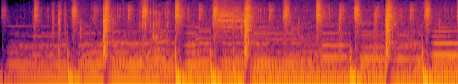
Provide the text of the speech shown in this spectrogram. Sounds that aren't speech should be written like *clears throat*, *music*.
Thank you.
